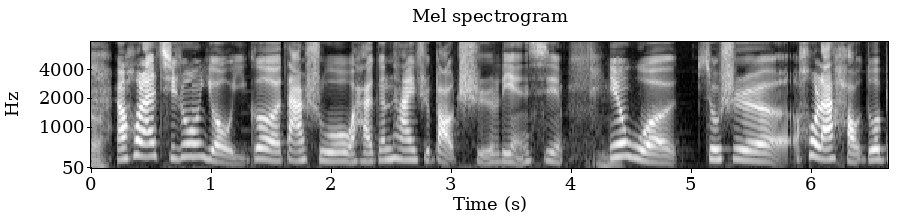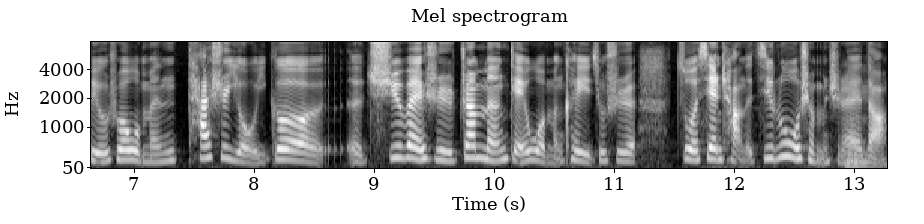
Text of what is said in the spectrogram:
然后后来其中有一个大叔，我还跟他一直保持联系，嗯因为我就是后来好多，比如说我们他是有一个呃区位是专门给我们可以就是做现场的记录什么之类的，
